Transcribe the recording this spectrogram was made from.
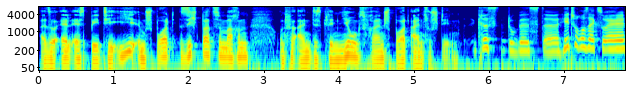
also LSBTI, im Sport sichtbar zu machen und für einen diskriminierungsfreien Sport einzustehen. Chris, du bist äh, heterosexuell,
